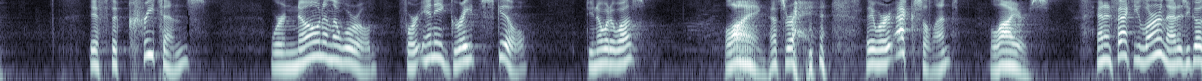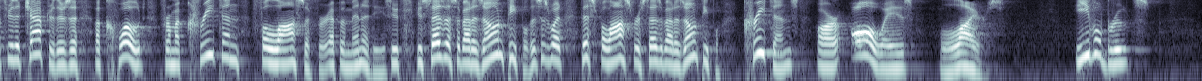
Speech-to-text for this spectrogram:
if the Cretans were known in the world for any great skill, do you know what it was? Lying. That's right. they were excellent liars. And in fact, you learn that as you go through the chapter. There's a, a quote from a Cretan philosopher, Epimenides, who, who says this about his own people. This is what this philosopher says about his own people Cretans are always liars evil brutes,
